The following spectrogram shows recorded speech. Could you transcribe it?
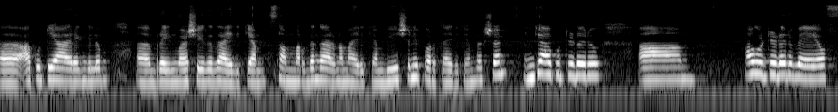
ആ, കുട്ടി ആരെങ്കിലും ബ്രെയിൻ വാഷ് ചെയ്തതായിരിക്കാം സമ്മർദ്ദം കാരണമായിരിക്കാം ഭീഷണി പുറത്തായിരിക്കാം. പക്ഷേ എനിക്ക് ആ കുട്ടിയുടെ ഒരു ആ, കുട്ടിയുടെ ഒരു വേ ഓഫ്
